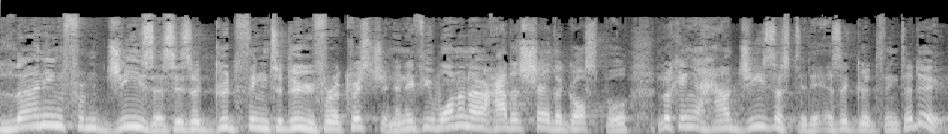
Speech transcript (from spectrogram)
learning from Jesus is a good thing to do for a Christian. And if you want to know how to share the gospel, looking at how Jesus did it is a good thing to do.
